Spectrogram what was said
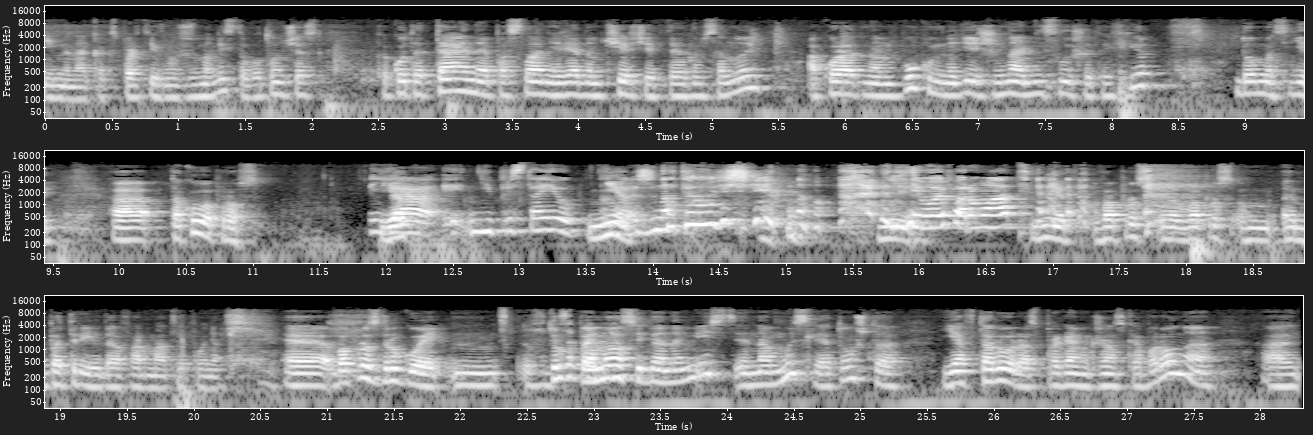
именно как спортивного журналиста. Вот он сейчас какое-то тайное послание рядом черчит рядом со мной, аккуратным буквами. Надеюсь, жена не слышит эфир, дома сидит. А, такой вопрос. Я, я не пристаю Нет. к женатым мужчинам. Это не мой формат. Нет, вопрос, э, вопрос MP3, да, формат, я понял. Э, вопрос другой. Вдруг Запомню. поймал себя на месте, на мысли о том, что я второй раз в программе «Гражданская оборона» э,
